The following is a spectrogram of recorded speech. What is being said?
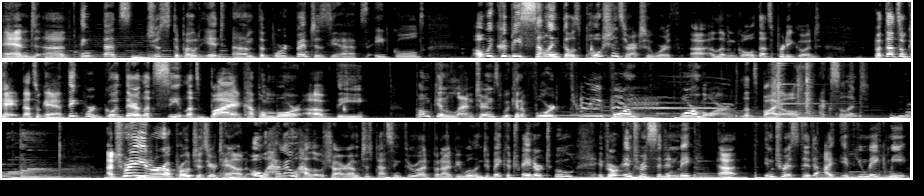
And I uh, think that's just about it. Um, the workbenches, yeah, it's eight gold. Oh, we could be selling those potions are actually worth uh, 11 gold. That's pretty good. But that's okay. That's okay. I think we're good there. Let's see. Let's buy a couple more of the pumpkin lanterns. We can afford three, four, four more. Let's buy all. Excellent. A trader approaches your town. Oh, hello, hello, Shire. I'm just passing through it, but I'd be willing to make a trade or two if you're interested in make uh interested. I, if you make me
